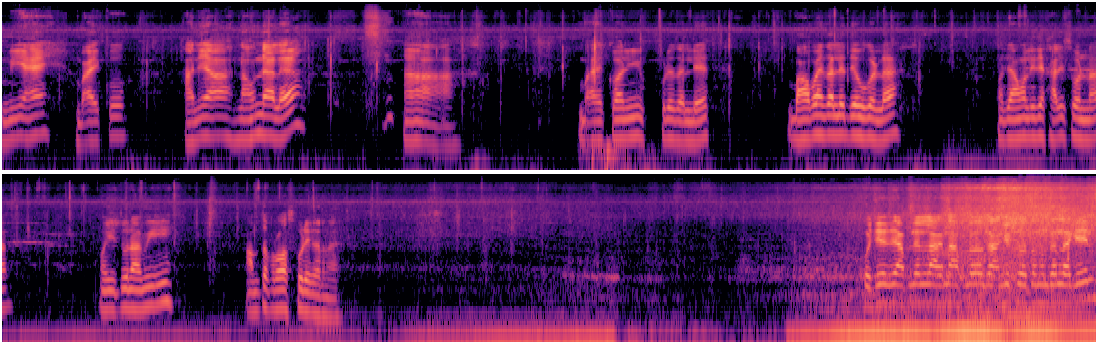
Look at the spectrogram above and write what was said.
मी आहे बायको आणि हा नाव नाही आलं हां बायको आणि पुढे चालले आहेत. बाबाने चालले देवगडला. म्हणजे आम्हाला इथे खाली सोडणार. मग इथून आम्ही आमचा प्रवास पुढे करणार. पुढे आपल्याला लागणार आपलं गांगेश्वरचं मंदिर लागेल.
